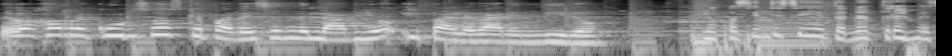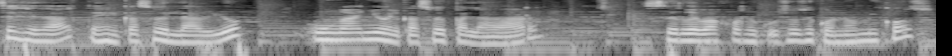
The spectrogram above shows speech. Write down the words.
de bajos recursos que padecen de labio y paladar hendido. Los pacientes tienen que tener tres meses de edad en el caso del labio, un año en el caso de paladar, ser de bajos recursos económicos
